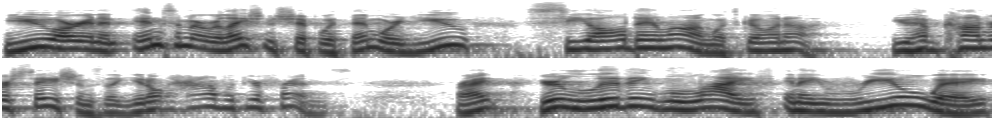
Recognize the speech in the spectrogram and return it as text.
You are in an intimate relationship with them where you see all day long what's going on. You have conversations that you don't have with your friends, right? You're living life in a real way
